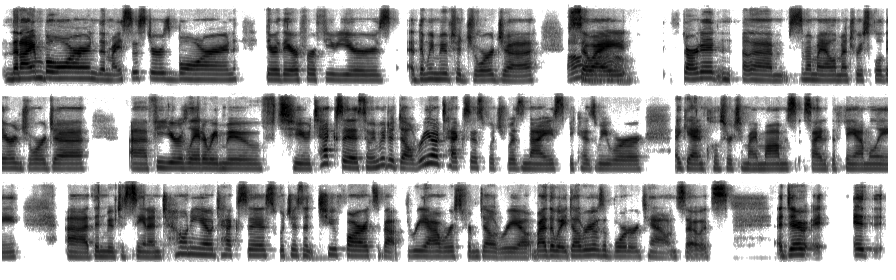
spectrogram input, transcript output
then I'm born, then my sister's born. They're there for a few years. And then we moved to Georgia. Oh, so wow. I started um, some of my elementary school there in Georgia. Uh, a few years later, we moved to Texas and we moved to Del Rio, Texas, which was nice because we were, again, closer to my mom's side of the family. Uh, then moved to San Antonio, Texas, which isn't too far. It's about three hours from Del Rio. By the way, Del Rio is a border town. So it's a, it, it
